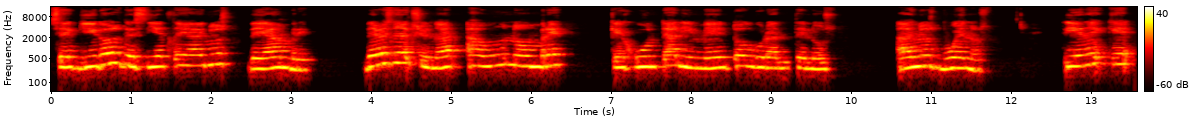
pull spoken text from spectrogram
seguidos de siete años de hambre. Debe seleccionar a un hombre que junte alimentos durante los años buenos. Tiene que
